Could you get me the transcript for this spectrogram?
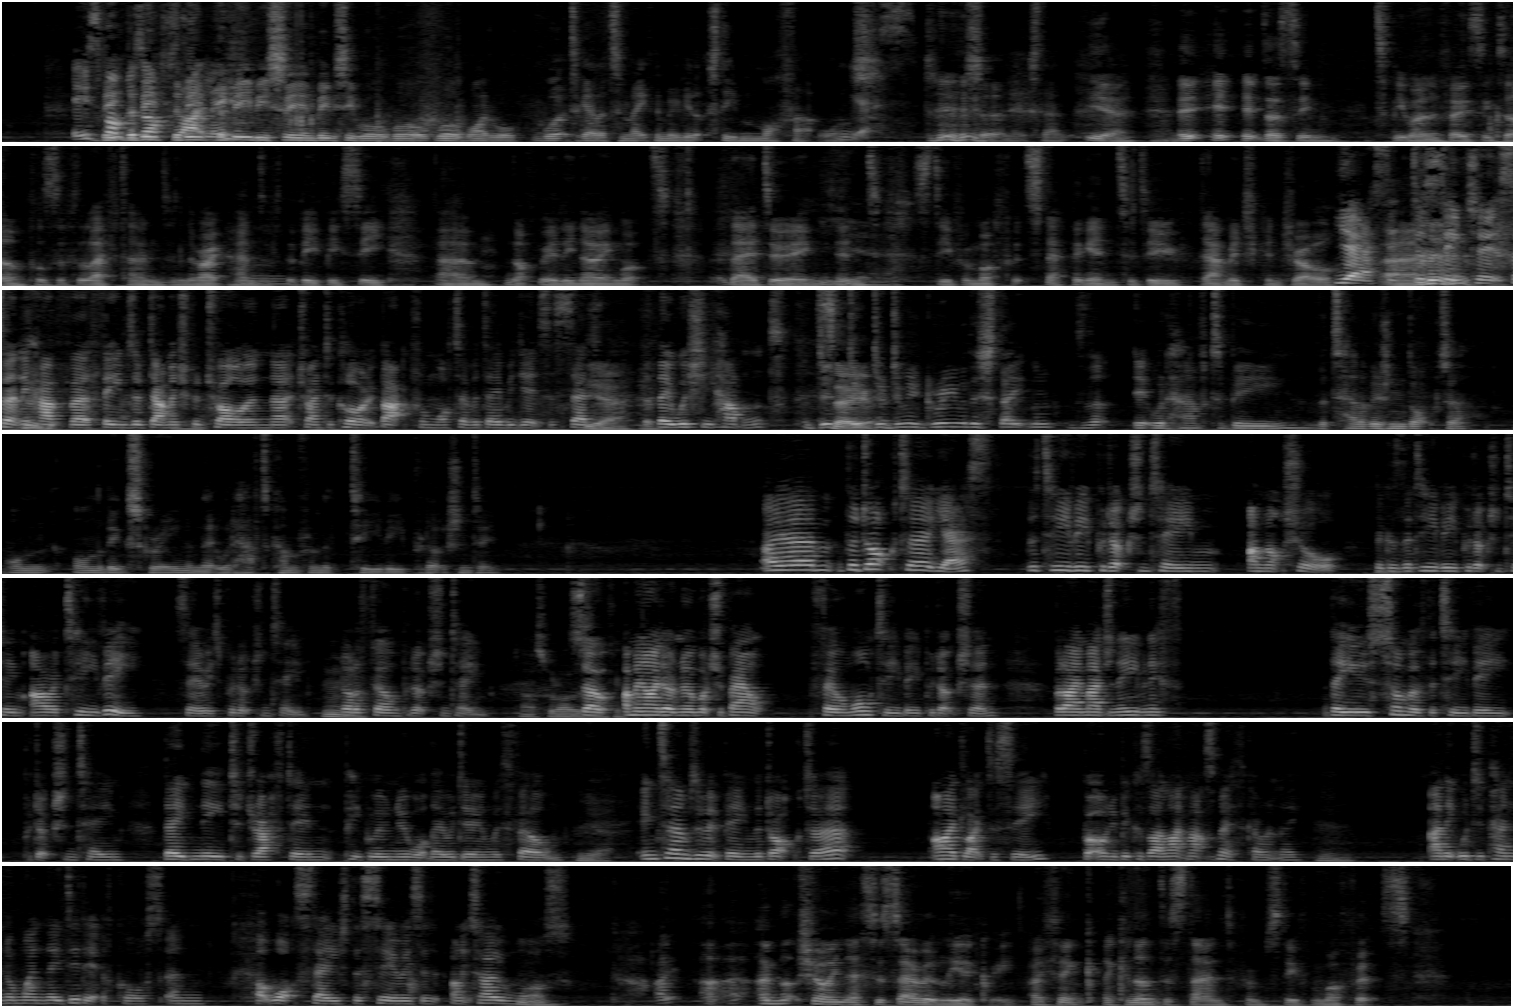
It's the, fobbed the, us B- off the, slightly. the BBC and BBC World, World, Worldwide will work together to make the movie that Steven Moffat wants. Yes. To a certain extent. Yeah, it, it, it does seem to be one of those examples of the left hand and the right hand of the BBC um, not really knowing what they're doing, Yeah. and Steven Moffat stepping in to do damage control. Yes, it Uh, does seem to certainly have uh, themes of damage control and uh, trying to claw it back from whatever David Yates has said Yeah. that they wish he hadn't. Do, So- do, do, do we agree with this statement that it would have to be the television doctor on on the big screen and that it would have to come from the TV production team? I um the Doctor, yes. The TV production team, I'm not sure because the TV production team are a TV series production team, not a film production team. That's what I was So thinking. I mean, I don't know much about film or TV production, but I imagine even if they used some of the TV production team, they'd need to draft in people who knew what they were doing with film. yeah. In terms of it being the Doctor, I'd like to see, but only because I like Matt Smith currently. And it would depend on when they did it, of course, and at what stage the series on its own was. I, I, I'm not sure I necessarily agree. I think I can understand from Steven Moffat's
